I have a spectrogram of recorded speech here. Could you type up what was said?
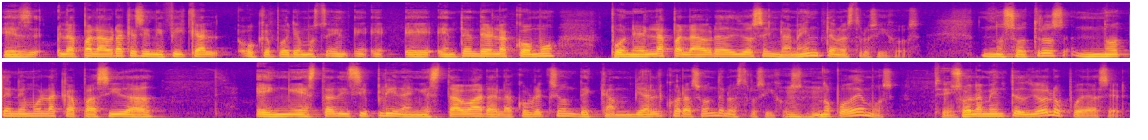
es la palabra que significa, o que podríamos eh, entenderla como poner la palabra de Dios en la mente de nuestros hijos. Nosotros no tenemos la capacidad en esta disciplina, en esta vara de la corrección, de cambiar el corazón de nuestros hijos. No podemos. Solamente Dios lo puede hacer.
